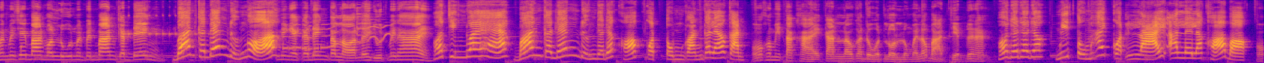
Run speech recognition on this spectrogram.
มันไม่ใช่บ้านบอลลูนมันเป็นบ้านกระเด้ง บ้านกระเด้งดึงเหรอนี่ไงกระเด้งตลอดเลยหยุดไม่ได้อ๋อจริงด้วยแฮะ บ้านกระเด้งดึงเดี๋ยวเดี๋ยวขอกดตุ่มก่อนก็แล้วกันโอ้เขามีตาข่ายกันเรากระโดดหล่นลงไปแล้วบาดเจ็บด้วยนะอ๋อเดี๋ยวเดี๋ยวเดี๋ยวมีตุ่มให้กดหลายอันเลยละขอบอกโอ้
